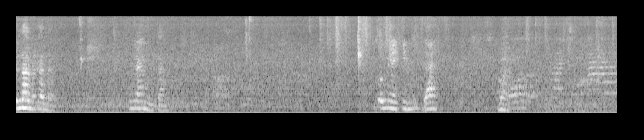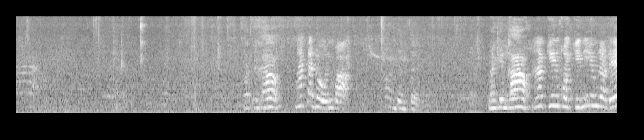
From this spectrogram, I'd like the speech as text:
ยืนได้เหมือนกันเหรอไม่ได้เหมือนกันตัวเมียกินดิบได้มามากินข้าวมากระโดนบ่เดินเติมมากินข้าวอากินคอยกินอิ่มแล้วเด้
